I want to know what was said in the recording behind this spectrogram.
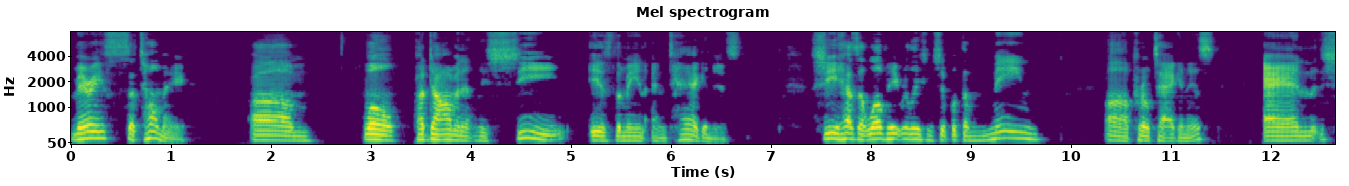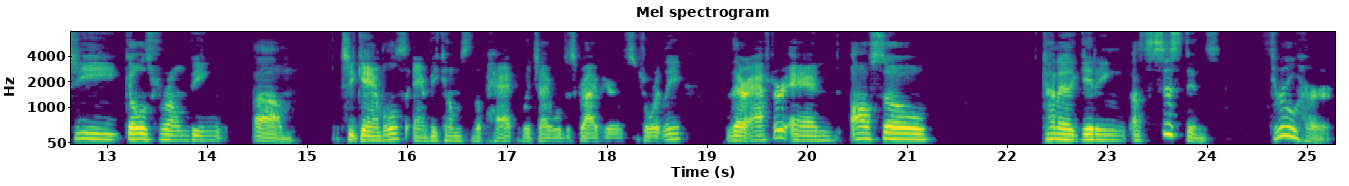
Mary Saotome um well predominantly she is the main antagonist she has a love-hate relationship with the main uh protagonist and she goes from being um she gambles and becomes the pet, which I will describe here shortly thereafter, and also kind of getting assistance through her,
